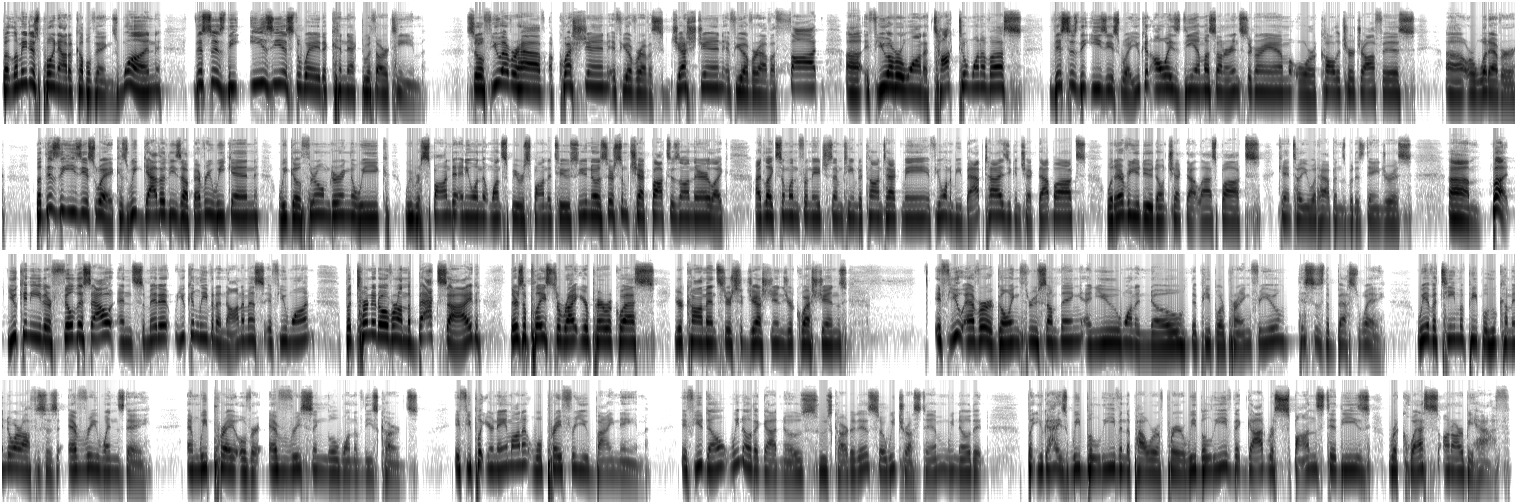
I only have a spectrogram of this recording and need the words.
But let me just point out a couple things. One, this is the easiest way to connect with our team. So if you ever have a question, if you ever have a suggestion, if you ever have a thought, uh, if you ever want to talk to one of us, this is the easiest way. You can always DM us on our Instagram or call the church office uh, or whatever. But this is the easiest way because we gather these up every weekend. We go through them during the week. We respond to anyone that wants to be responded to. So you notice there's some check boxes on there like, I'd like someone from the HSM team to contact me. If you want to be baptized, you can check that box. Whatever you do, don't check that last box. Can't tell you what happens, but it's dangerous. Um, but you can either fill this out and submit it, you can leave it anonymous if you want, but turn it over on the back side. There's a place to write your prayer requests, your comments, your suggestions, your questions. If you ever are going through something and you want to know that people are praying for you, this is the best way. We have a team of people who come into our offices every Wednesday, and we pray over every single one of these cards. If you put your name on it, we'll pray for you by name. If you don't, we know that God knows whose card it is, so we trust Him. We know that. But you guys, we believe in the power of prayer. We believe that God responds to these requests on our behalf.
